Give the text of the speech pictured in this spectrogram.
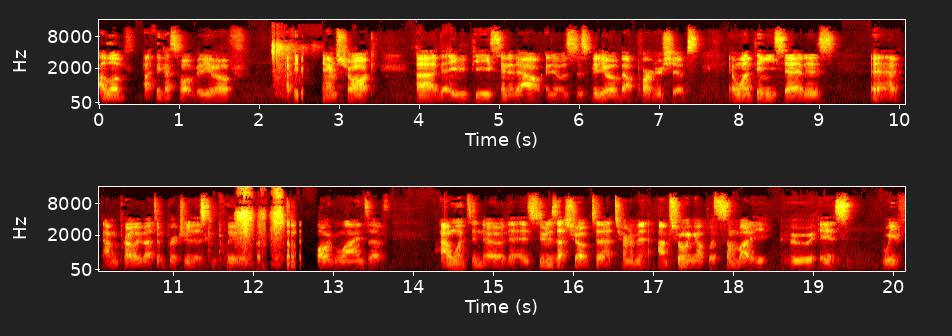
I, love. I think I saw a video of. I think it was Cam Schalk, uh, the AVP, sent it out, and it was this video about partnerships. And one thing he said is, I, I'm probably about to butcher this completely, but something along the lines of, I want to know that as soon as I show up to that tournament, I'm showing up with somebody who is we've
